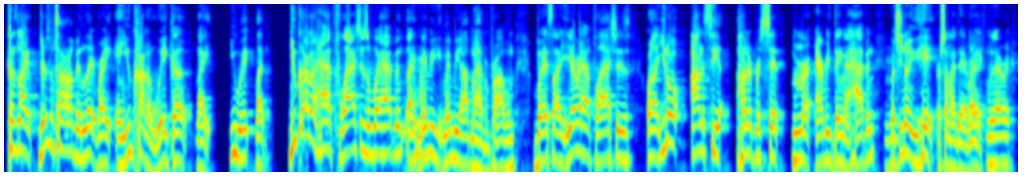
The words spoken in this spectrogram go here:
cause like there's some time I've been lit, right, and you kind of wake up, like you wake like. You kind of have flashes of what happened. Like Mhm. maybe maybe I might have a problem, but it's like you ever have flashes or like you don't honestly 100 percent remember everything that happened, but you know you hit or something like that, right? Yes. Whatever.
